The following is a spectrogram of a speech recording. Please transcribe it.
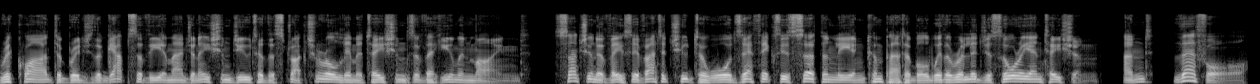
required to bridge the gaps of the imagination due to the structural limitations of the human mind. Such an evasive attitude towards ethics is certainly incompatible with a religious orientation, and, therefore,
